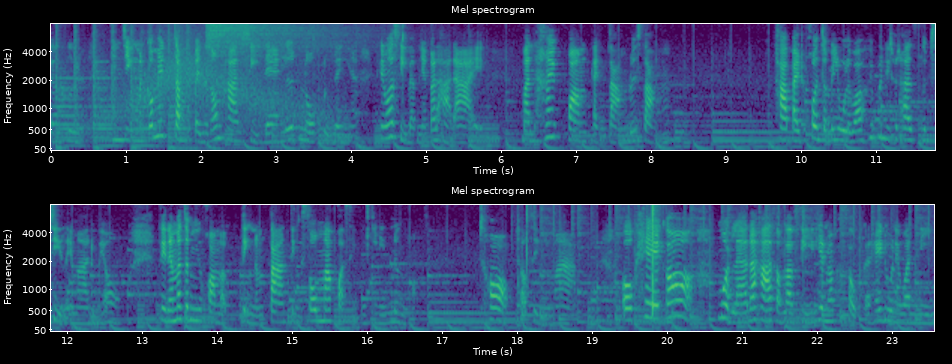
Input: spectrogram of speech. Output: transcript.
กลางคืน จริง ๆ มันก็ไม่จำเป็นจะต้องทาสีแดงเลือดนกหรืออะไรเงี้ยคิดว่าสีแบบนี้ก็ทาได้ มันให้ความแตกต่างด้วยซ้ำ ทาไปทุกคนจะไม่รู้เลยว่าเฮ้ยวันนี้เธอทาลิปสีอะไรมาดูไม่ออกสีนั้นมันจะมีความแบบติ่งน้ำตาลติ่งส้มมากกว่าสีเมื่อกี้นิดนึงชอบชอบสีนี้มาก โอเคก็หมดแล้วนะคะสำหรับสีที่เทียนมาผสมกันให้ดูในวันนี้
